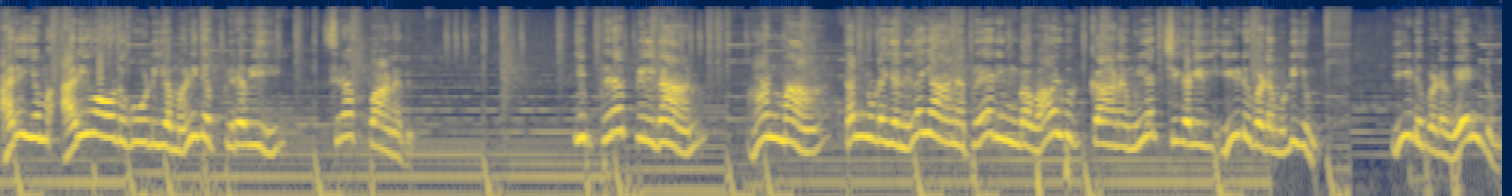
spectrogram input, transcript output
அறியும் அறிவோடு கூடிய மனித பிறவி சிறப்பானது. இப்பிறப்பில்தான் ஆன்மா தன்னுடைய நிலையான பேரின்ப வாழ்வுக்கான முயற்சிகளில் ஈடுபட முடியும் ஈடுபட வேண்டும்.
